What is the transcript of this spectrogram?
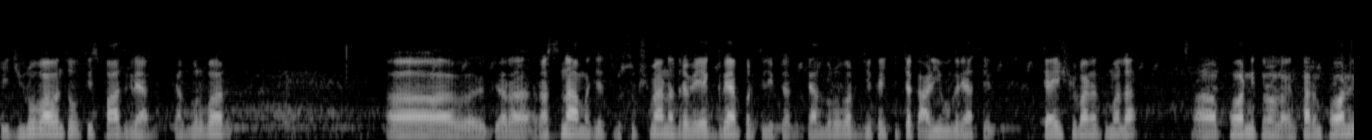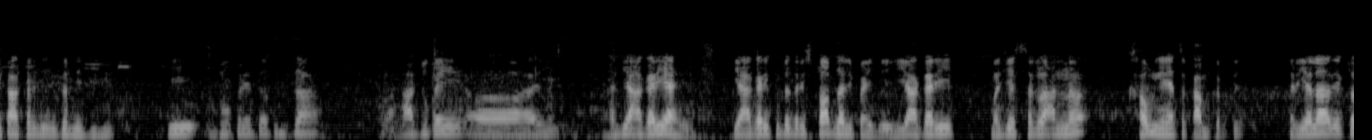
की झिरो बावन्न चौतीस पाच ग्रॅम त्याचबरोबर रचना रसना म्हणजे सूक्ष्म अन्नद्रव्य एक ग्रॅम प्रति लिटर त्याचबरोबर जे काही कीटक आळी वगैरे असेल त्या हिशोबानं तुम्हाला फवारणी करावं लागेल. कारण फवारणी का करायची? गरजेची की जोपर्यंत तुमचा हा जो काही हा जी आघाडी आहे ती आघाडी कुठेतरी स्टॉप झाली पाहिजे. ही आघाडी म्हणजे सगळं अन्न खाऊन घेण्याचं काम करते. तर याला एक तर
